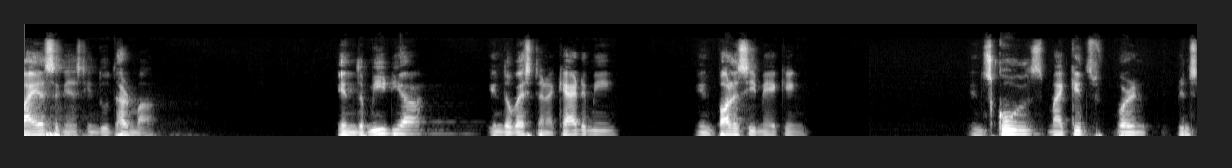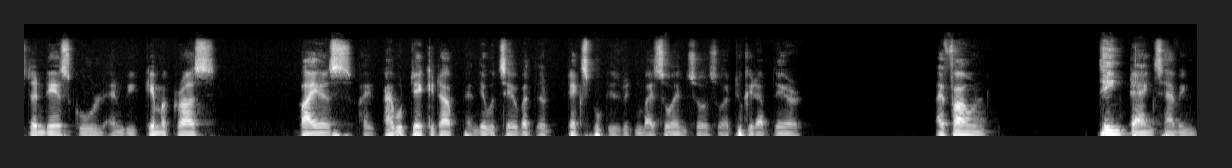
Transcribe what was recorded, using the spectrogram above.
bias against Hindu Dharma in the media, in the Western Academy, in policy making, in schools. My kids were in Princeton Day School, and we came across bias. I, I would take it up, and they would say, "But the textbook is written by so and so," so I took it up there. I found think tanks having.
